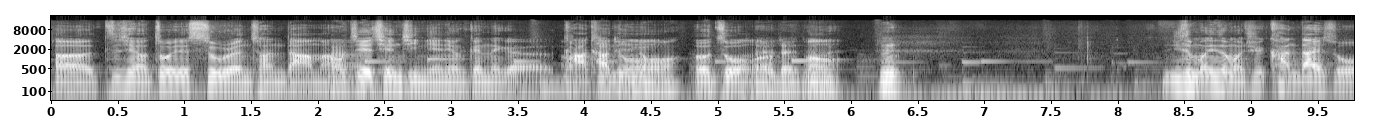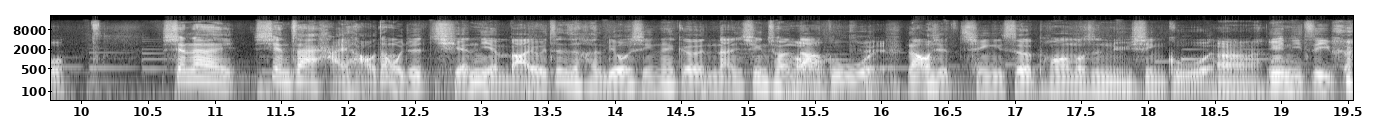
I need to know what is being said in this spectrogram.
呃之前有做一些素人穿搭嘛，我记得前几年你有跟那个卡卡蒂诺合作嘛，对对对，嗯嗯，你怎么你怎么去看待说？现在现在还好，但我觉得前年吧，有一阵子很流行那个男性穿搭顾问，然后而且清一色通常都是女性顾问，嗯，因为你自己本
